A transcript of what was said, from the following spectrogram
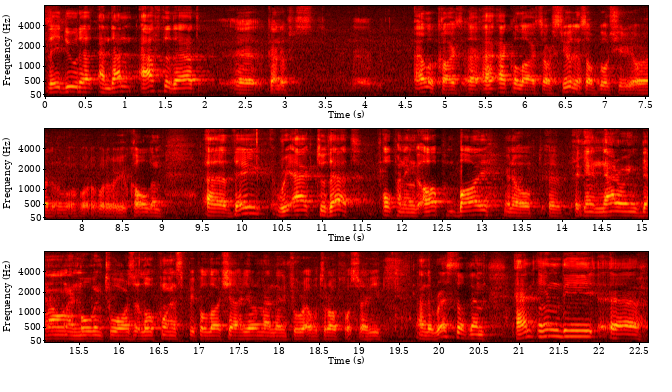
They do that, and then after that, uh, kind of acolytes, uh, acolytes or students of Golshiri or whatever you call them, uh, they react to that opening up by, you know, uh, again narrowing down and moving towards eloquence. People like Shahryar Mandanipur, Abu Turab Khosravi, and the rest of them. And in the uh,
